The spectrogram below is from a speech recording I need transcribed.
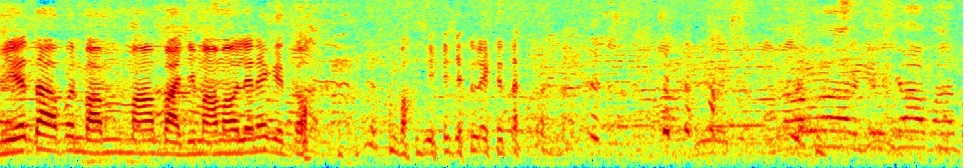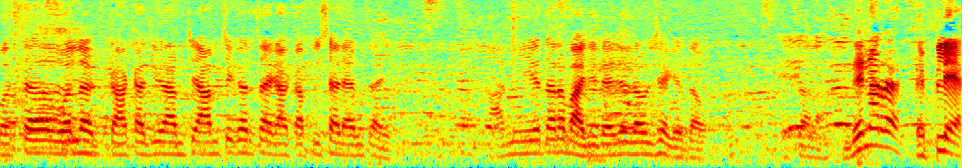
मी येता आपण बा- मा- भाजी मामावल्या नाही घेतो भाजी कशाला घेतो फक्त वलक काकाची आमचे आमचे घरचा आहे काका पिसाड्यांचा आमचा आहे आम्ही येताना भाजी त्याच्या जाऊनशा घेत आहोत देणार ठेपल्या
